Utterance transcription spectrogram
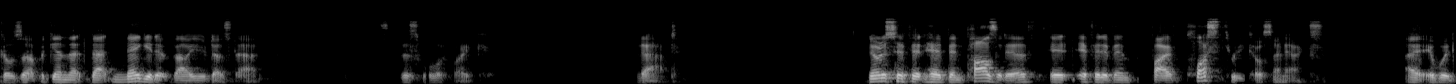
goes up. Again, that, that negative value does that. So this will look like that. Notice if it had been positive, it, if it had been 5 plus 3 cosine x, I, it would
